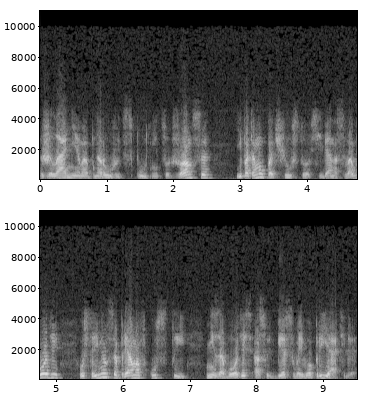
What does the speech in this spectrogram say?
желанием обнаружить спутницу Джонса и потому, почувствовав себя на свободе, устремился прямо в кусты, не заботясь о судьбе своего приятеля.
